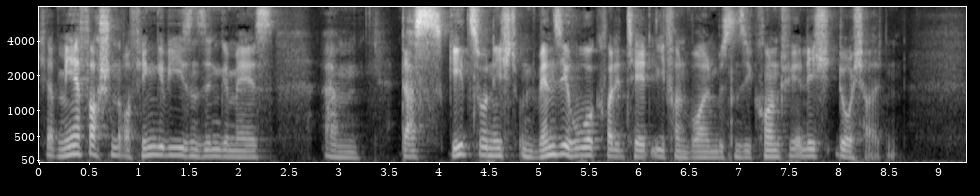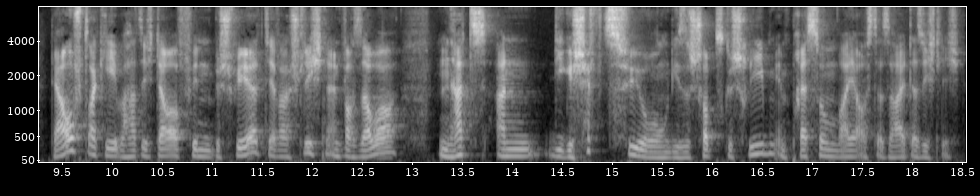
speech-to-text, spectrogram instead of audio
Ich habe mehrfach schon darauf hingewiesen, sinngemäß, ähm, das geht so nicht und wenn Sie hohe Qualität liefern wollen, müssen Sie kontinuierlich durchhalten. Der Auftraggeber hat sich daraufhin beschwert, der war schlicht und einfach sauer und hat an die Geschäftsführung dieses Shops geschrieben. Impressum war ja aus der Seite ersichtlich.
